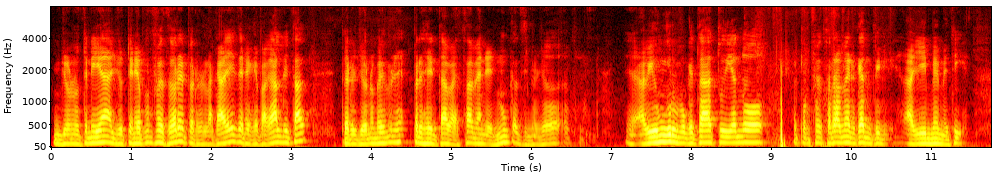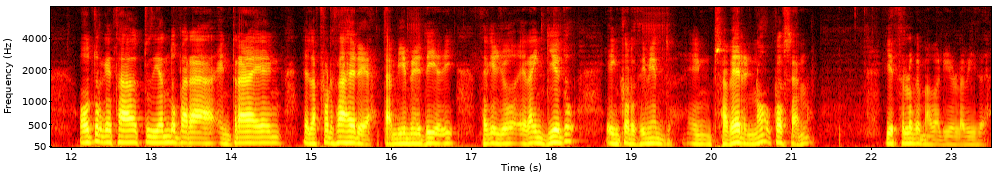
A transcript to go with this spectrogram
Yo no tenía, yo tenía profesores, pero en la calle tenía que pagarlo y tal, pero yo no me pre- presentaba exámenes nunca, sino yo... eh, Había un grupo que estaba estudiando el profesorado mercantil, allí me metí. Otro que estaba estudiando para entrar en, en las fuerzas aéreas, también me metí allí. O sea que yo era inquieto en conocimiento, en saber, ¿no? Cosas, ¿no? Y eso es lo que me ha valido en la vida,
